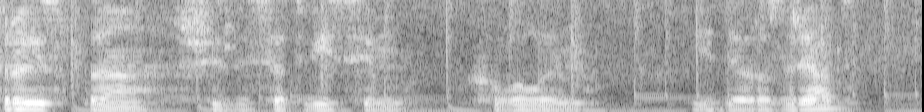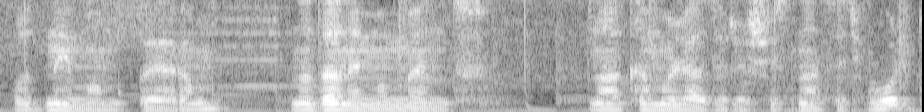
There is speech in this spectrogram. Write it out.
368 хвилин йде розряд одним ампером. На даний момент на акумуляторі 16 вольт.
